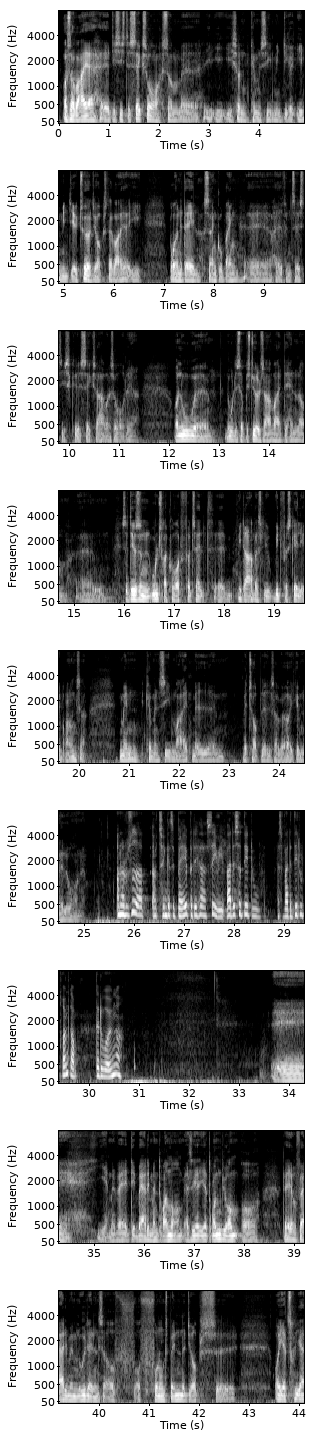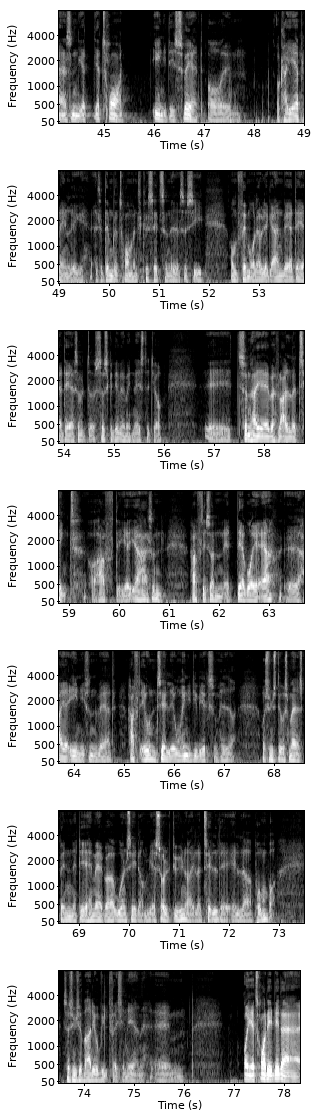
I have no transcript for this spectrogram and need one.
og så var jeg øh, de sidste seks år, som øh, i, i sådan kan man sige, min, i min direktørjobs, der var jeg i Brøndedal, Sanko Bang, øh, havde fantastisk øh, seks arbejdsår der. Og nu, øh, nu er det så bestyrelsesarbejde, det handler om. Øh, så det er jo sådan ultrakort fortalt øh, mit arbejdsliv, vidt forskellige brancher, men kan man sige meget med, øh, med topledelse at gøre igennem alle årene. Og når du sidder og tænker tilbage på det her CV, var det så det, du, altså var det det, du drømte om, da du var yngre? Øh, jamen, hvad er, det, hvad er det, man drømmer om? Altså, jeg, jeg drømte jo om, at, da jeg var færdig med min uddannelse, at, at få nogle spændende jobs. Øh, og jeg, jeg, er sådan, jeg, jeg tror egentlig, det er svært at, øh, at karriereplanlægge. Altså dem, der tror, man kan sætte sig ned og så sige, om fem år, der vil jeg gerne være der og der, så, så skal det være mit næste job. Øh, sådan har jeg i hvert fald aldrig tænkt og haft det. Jeg, jeg har sådan haft det sådan, at der hvor jeg er, øh, har jeg egentlig sådan været, haft evnen til at leve mig ind i de virksomheder, og synes, det var smadret spændende, det jeg havde med at gøre, uanset om jeg solgte dyner, eller telte, eller pumper. Så synes jeg bare, det var vildt fascinerende. Øh, og jeg tror, det er det, der,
